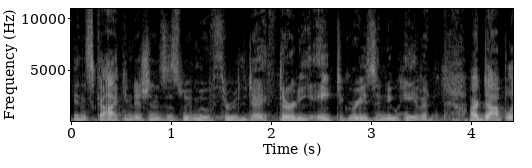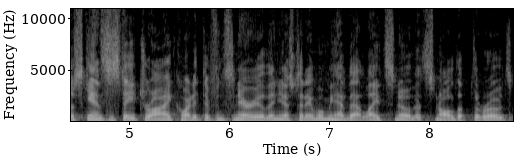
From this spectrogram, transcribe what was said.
in sky conditions as we move through the day. 38 degrees in New Haven. Our Doppler scans the state dry, quite a different scenario than yesterday when we had that light snow that snarled up the roads.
